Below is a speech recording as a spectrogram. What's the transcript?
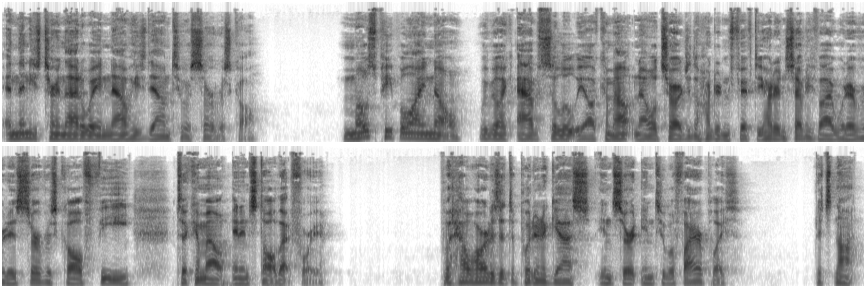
And then he's turned that away and now he's down to a service call most people I know would be like, absolutely, I'll come out and I will charge you the 150, 175, whatever it is, service call fee to come out and install that for you. But how hard is it to put in a gas insert into a fireplace? It's not.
